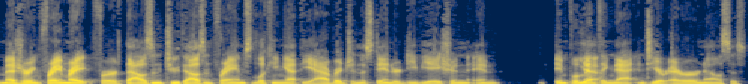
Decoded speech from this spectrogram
measuring frame rate for 1,000, 2,000 frames, looking at the average and the standard deviation and implementing yeah. that into your error analysis?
